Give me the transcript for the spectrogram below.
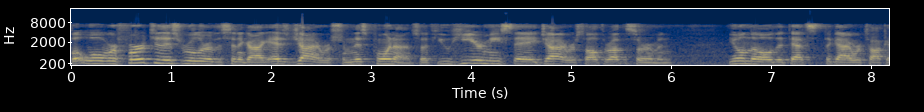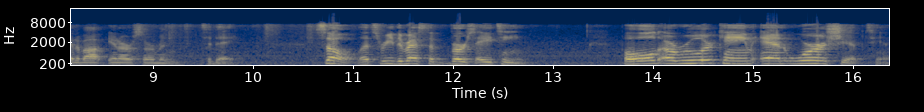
but we'll refer to this ruler of the synagogue as Jairus from this point on. So if you hear me say Jairus all throughout the sermon, you'll know that that's the guy we're talking about in our sermon today. So let's read the rest of verse 18. Behold, a ruler came and worshipped him,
